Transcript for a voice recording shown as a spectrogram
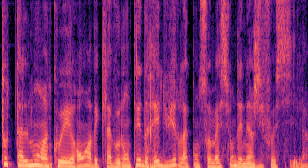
totalement incohérent avec la volonté de réduire la consommation d'énergie fossile.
